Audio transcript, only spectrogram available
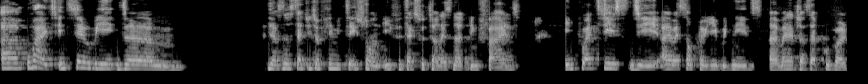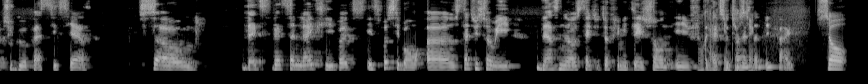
Um, right. In theory, the, um, there's no statute of limitation if a tax return has not been filed. In practice, the IRS employee would need a manager's approval to go past six years. So that's that's unlikely, but it's possible. Uh, statutory, there's no statute of limitation if Okay, a tax return has interesting. not been filed. So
